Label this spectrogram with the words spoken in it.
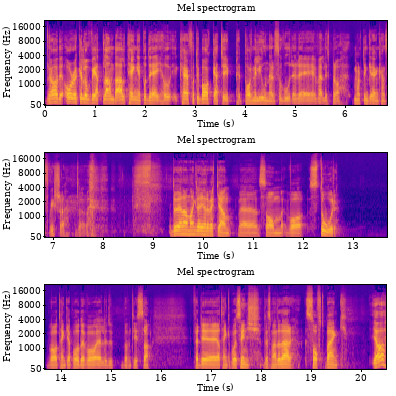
Ja, det är Oracle och Vetlanda. Allt hänger på dig. Och kan jag få tillbaka typ ett par miljoner så vore det väldigt bra. Martin Gren kan swisha. Du, en annan grej här i veckan eh, som var stor. Vad tänker jag på? Det var, eller du behöver inte gissa. För det jag tänker på är Sinch, det som hände där. Softbank. Ja.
